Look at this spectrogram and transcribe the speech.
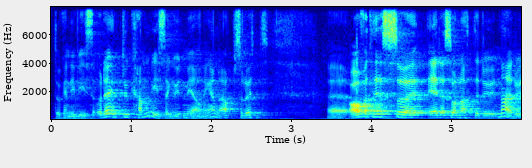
Da kan de vise, Og det, du kan vise Gud med gjerningene, absolutt. Eh, av og til så er det sånn at du Nei, du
